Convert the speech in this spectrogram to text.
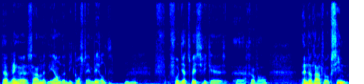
Daar brengen we samen met Liander die kosten in beeld. v- voor dat specifieke eh, geval. En dat laten we ook zien.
